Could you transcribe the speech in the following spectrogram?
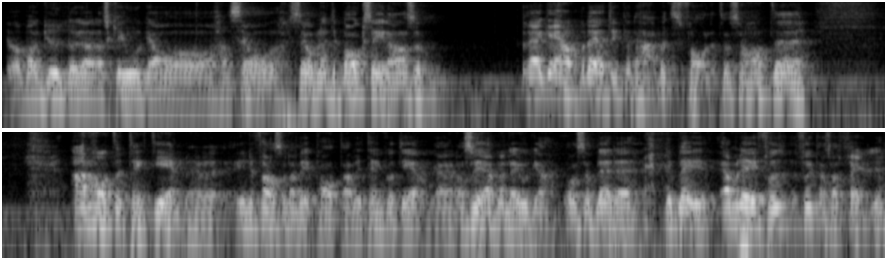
det var bara guld och gröna skogar och han såg, såg väl inte baksidan. Och så reagerade han på det. Jag tyckte det här var inte så farligt. Och så har inte... Han har inte tänkt igenom det. Ungefär som när vi pratar. Vi tänker inte igenom grejerna så jävla noga. Och så blev det... Det blev Ja men det är fru- fruktansvärt fel.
